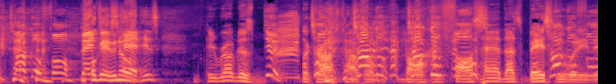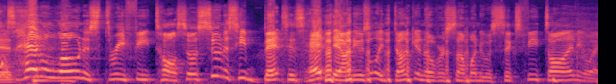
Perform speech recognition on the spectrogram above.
Taco Fall bent Okay, his no. head. His He rubbed his Dude, across Taco- Taco, Taco- Taco Fall's Fall's- head. That's basically Taco what he Fall's did. head alone is three feet tall. So as soon as he bent his head down, he was only dunking over someone who was six feet tall anyway.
